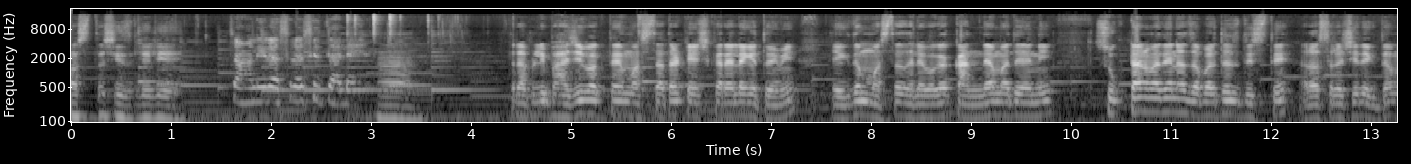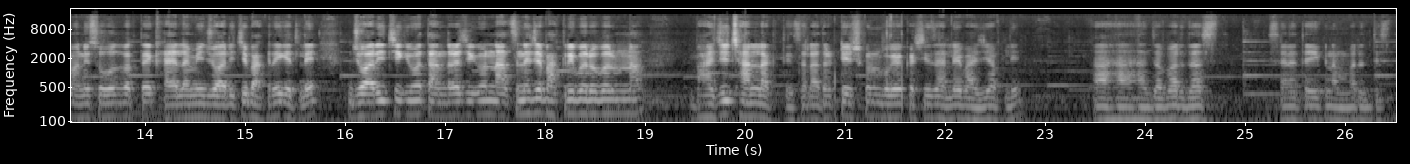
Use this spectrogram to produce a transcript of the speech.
मस्त शिजलेली आहे. चांगली रसरसीत झाले हा. तर आपली भाजी बघताय मस्त आता टेस्ट करायला घेतोय मी. एकदम मस्त झाल्या बघा कांद्यामध्ये आणि सुकटांमध्ये ना जबरदस्त दिसते. रसरशीत एकदम. आणि सोबत बघताय खायला मी ज्वारीची भाकरी घेतले. ज्वारीची किंवा तांदळाची किंवा नाचण्याच्या भाकरी बरोबर ना भाजी छान लागते. चला आता टेस्ट करून बघूया कशी झाली भाजी आपली. हा हा हा. जबरदस्त. दिसायला तर एक नंबरच दिसते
